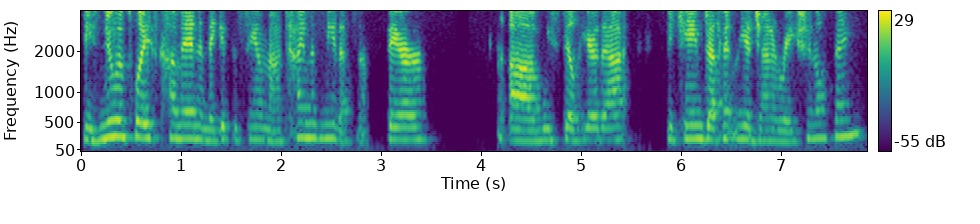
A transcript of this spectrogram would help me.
These new employees come in and they get the same amount of time as me. That's not fair. Um, we still hear that. Became definitely a generational thing.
